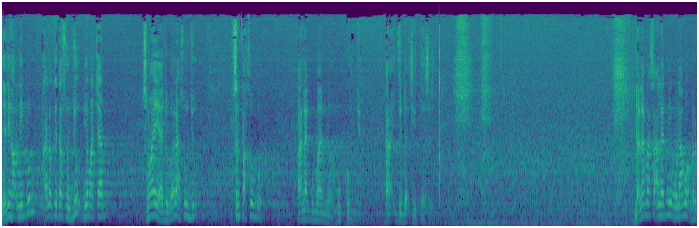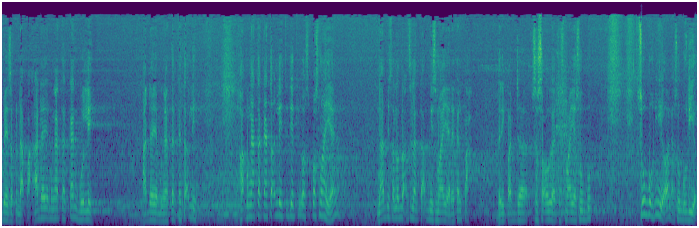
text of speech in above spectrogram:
Jadi hak ni pun kalau kita sujud dia macam semaya jugalah sujud. Selepas subuh. Ha, lagu mana? Hukumnya. Ha, itu dah cerita saja. Dalam masalah ni ulama berbeza pendapat. Ada yang mengatakan boleh. Ada yang mengatakan tak boleh. Hak mengatakan tak boleh tu dia kira sepuas semaya. Nabi SAW tak pergi semaya dah lepas daripada seseorang tu semaya subuh. Subuh dia lah, subuh dia.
